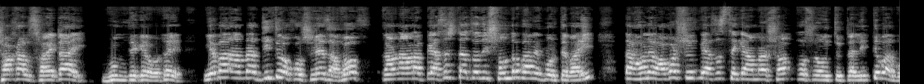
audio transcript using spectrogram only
সকাল ছয়টায় ঘুম থেকে ওঠে। এবার আমরা দ্বিতীয় প্রশ্নে যাব, কারণ আমরা প্যাসেজটা যদি সুন্দরভাবে পড়তে পারি, তাহলে অবশ্যই প্যাসেজ থেকে আমরা সব প্রশ্নের উত্তরটা লিখতে পারব।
